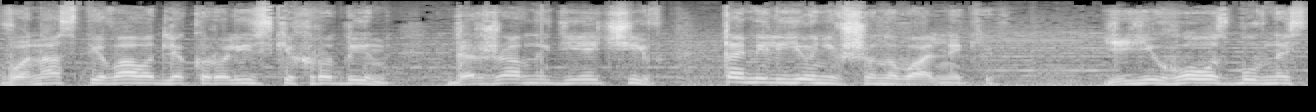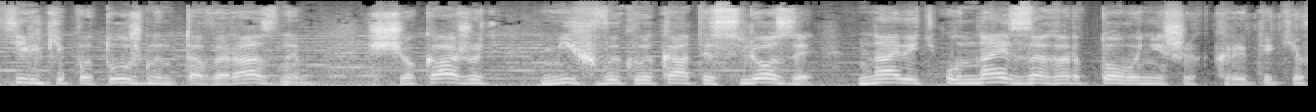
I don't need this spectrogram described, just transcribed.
Вона співала для королівських родин, державних діячів та мільйонів шанувальників. Її голос був настільки потужним та виразним, що кажуть, міг викликати сльози навіть у найзагартованіших критиків.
